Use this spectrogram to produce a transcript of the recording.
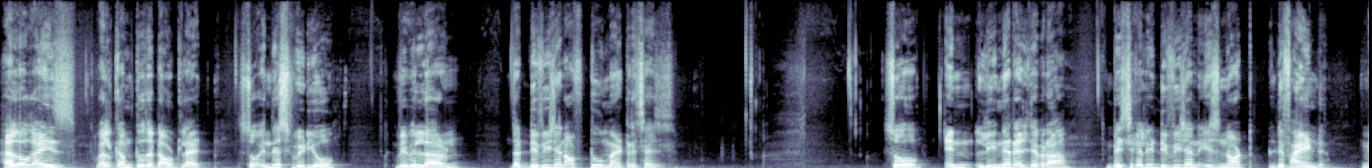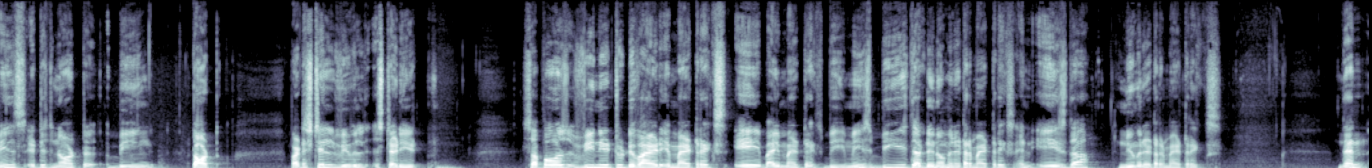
Hello guys, welcome to the Doubtlet. So in this video, we will learn the division of two matrices. So in linear algebra, basically division is not defined, means it is not being taught, but still we will study it. Suppose we need to divide a matrix A by matrix B, means B is the denominator matrix and A is the numerator matrix then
